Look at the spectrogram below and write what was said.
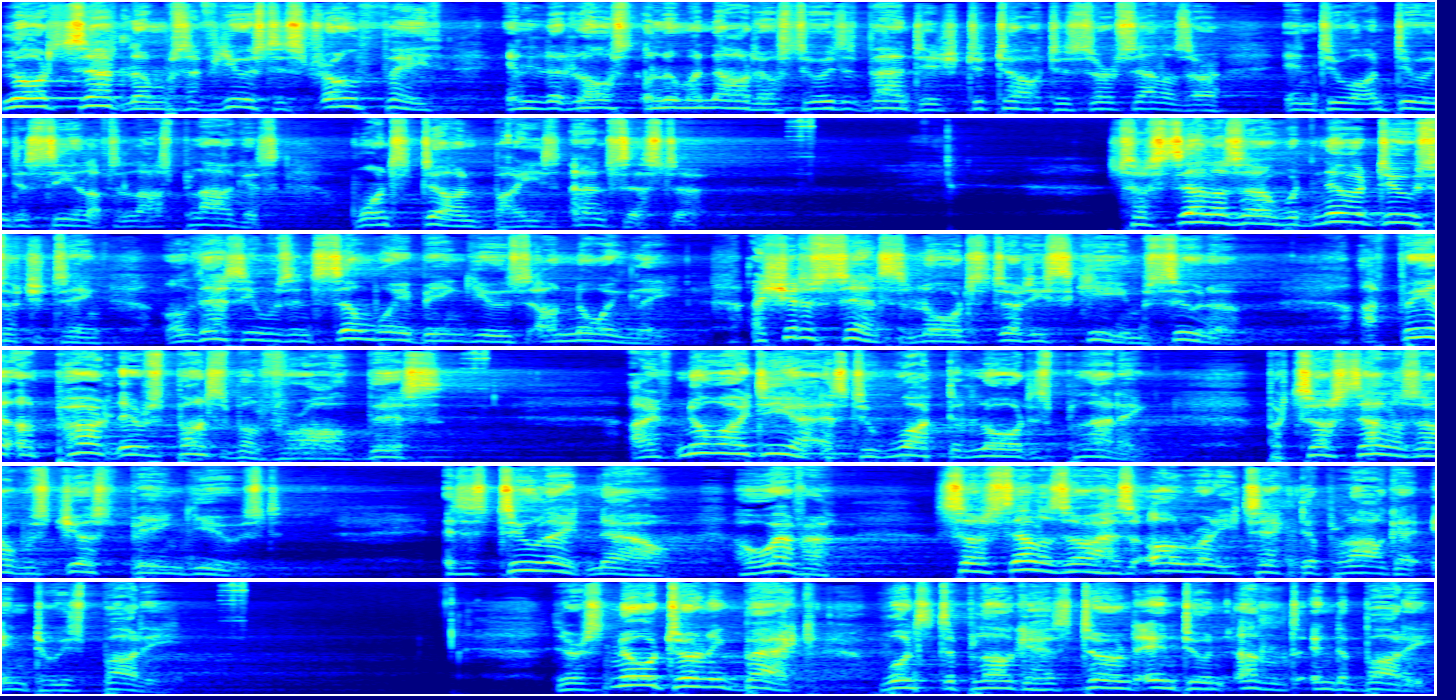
Lord Sadler must have used his strong faith in the Los Illuminados to his advantage to talk to Sir Salazar into undoing the seal of the Las Plagas, once done by his ancestor. Sir Salazar would never do such a thing unless he was in some way being used unknowingly. I should have sensed the Lord's dirty scheme sooner. I feel I'm partly responsible for all this. I have no idea as to what the Lord is planning, but Sir Salazar was just being used. It is too late now. However, Sir Salazar has already taken the Plaga into his body. There is no turning back once the Plaga has turned into an adult in the body.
